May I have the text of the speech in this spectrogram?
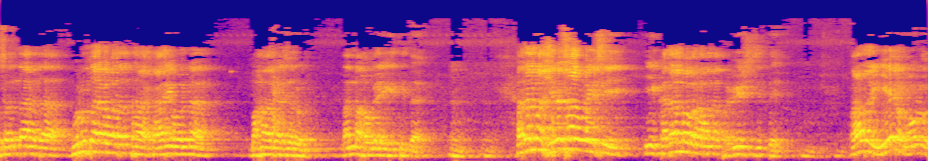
ಸಂಧಾನದ ಗುರುತರವಾದಂತಹ ಕಾರ್ಯವನ್ನ ಮಹಾರಾಜರು ನನ್ನ ಹೊಗಲಿಗಿತ್ತಿದ್ದಾರೆ ಅದನ್ನು ಶಿರಸಾವಹಿಸಿ ಈ ಕದಂಬವನವನ್ನು ಪ್ರವೇಶಿಸಿದ್ದೆ. ಆದರೆ ಏನು ನೋಡು?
